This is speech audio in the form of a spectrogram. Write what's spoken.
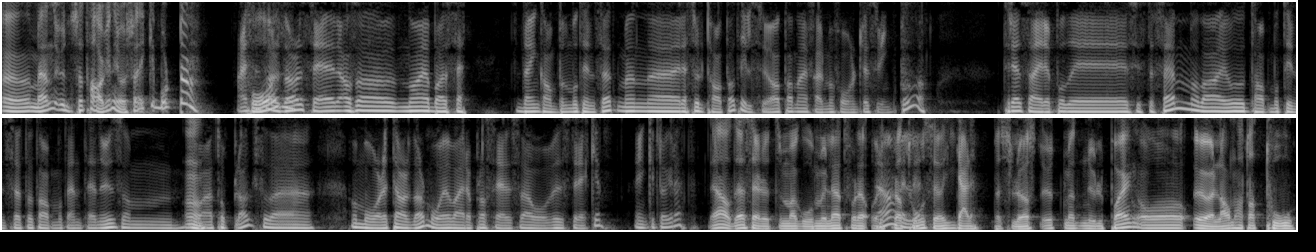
Eh, Men Undset Hagen gjør seg ikke bort, da. Jeg synes Får- ser altså, Nå har jeg bare sett den kampen mot Tynset, men eh, resultatet tilsier jo at han er i ferd med å få ordentlig sving på det. da. Tre seire på de siste fem, og da er jo tap mot Tynset og tap mot NTNU, som nå Mm. er topplag. Så det, og målet til Alvdal må jo være å plassere seg over streken. Enkelt og greit. Ja, Det ser det ut som en god mulighet, for det Orkla ja, 2 ser jo hjelpeløst ut med null poeng, og Ørland har tatt to.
